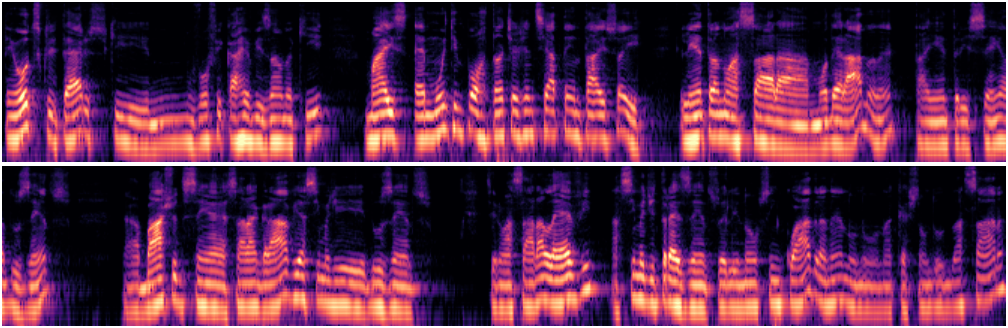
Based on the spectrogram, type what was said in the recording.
Tem outros critérios que não vou ficar revisando aqui, mas é muito importante a gente se atentar a isso aí. Ele entra numa SARA moderada, né? Tá entre 100 a 200. Abaixo de 100 é SARA grave e acima de 200 seria uma SARA leve. Acima de 300 ele não se enquadra, né? no- no- na questão do, da SARA.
